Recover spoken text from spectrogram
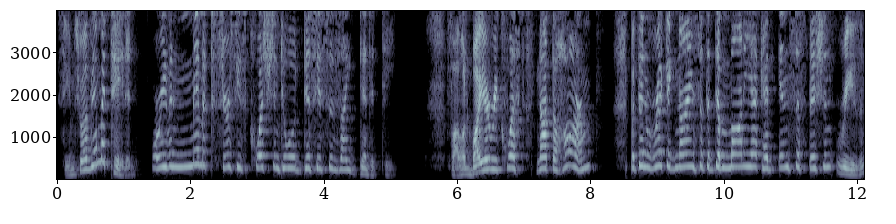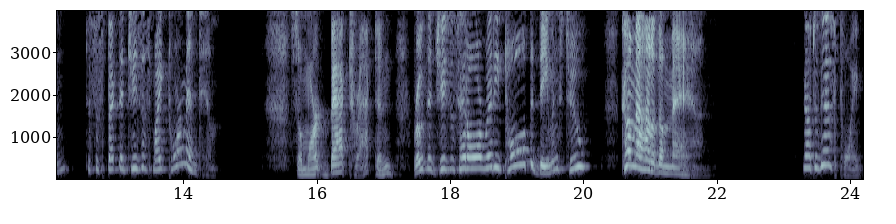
seems to have imitated or even mimicked Circe's question to Odysseus's identity, followed by a request not to harm, but then recognized that the demoniac had insufficient reason to suspect that Jesus might torment him. So Mark backtracked and wrote that Jesus had already told the demons to come out of the man. Now, to this point,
